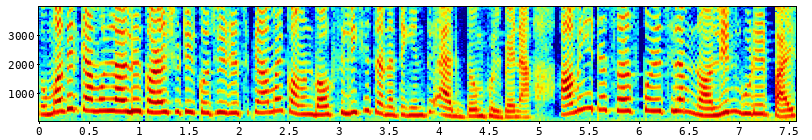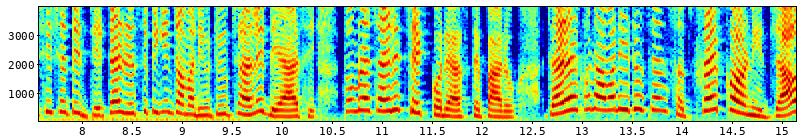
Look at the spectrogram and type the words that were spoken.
তোমাদের কেমন লাগল এই কড়াইশুটির কচুরি রেসিপি আমায় কমেন্ট বক্সে লিখে জানাতে কিন্তু একদম ভুলবে না। আমি এটা সার্ভ করেছিলাম নলিন গুড়ের পায়েসের সাথে যেটার রেসিপি কিন্তু আমার ইউটিউব চ্যানেলে দেওয়া আছে। তোমরা চাইলে চেক করে আসতে পারো। যারা এখন আমার ইউটিউব চ্যানেল সাবস্ক্রাইব করনি, যাও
